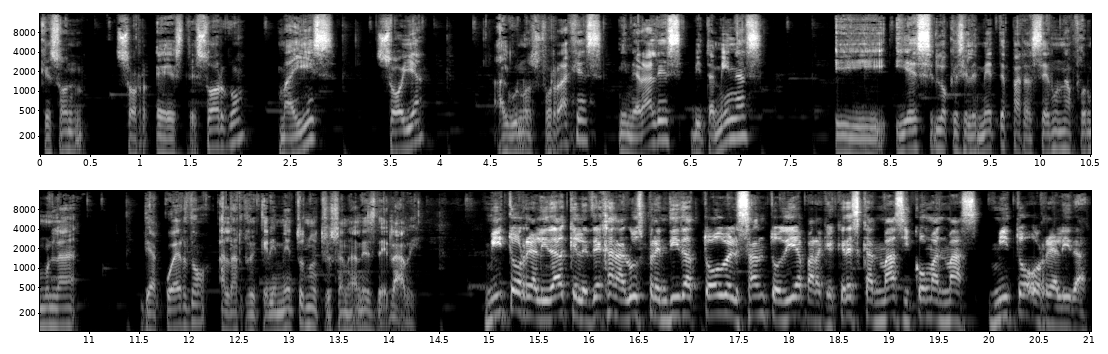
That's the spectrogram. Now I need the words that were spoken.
que son sor- este, sorgo, maíz, soya, algunos forrajes, minerales, vitaminas, y, y es lo que se le mete para hacer una fórmula de acuerdo a los requerimientos nutricionales del ave. Mito o realidad que les dejan la luz prendida todo el santo día para que crezcan más y coman más. Mito o realidad.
